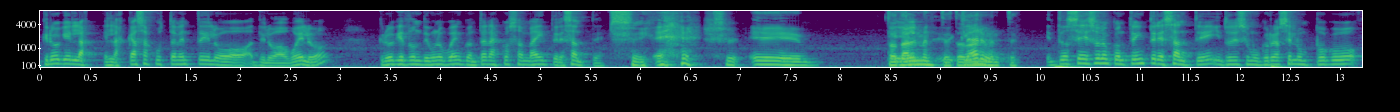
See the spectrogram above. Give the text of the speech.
creo que en las, casas justamente de, de, los abuelos, creo que es donde uno puede encontrar las cosas más interesantes. Sí. Eh, totalmente, totalmente. Entonces eso lo encontré interesante y entonces se me ocurrió hacerlo un poco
